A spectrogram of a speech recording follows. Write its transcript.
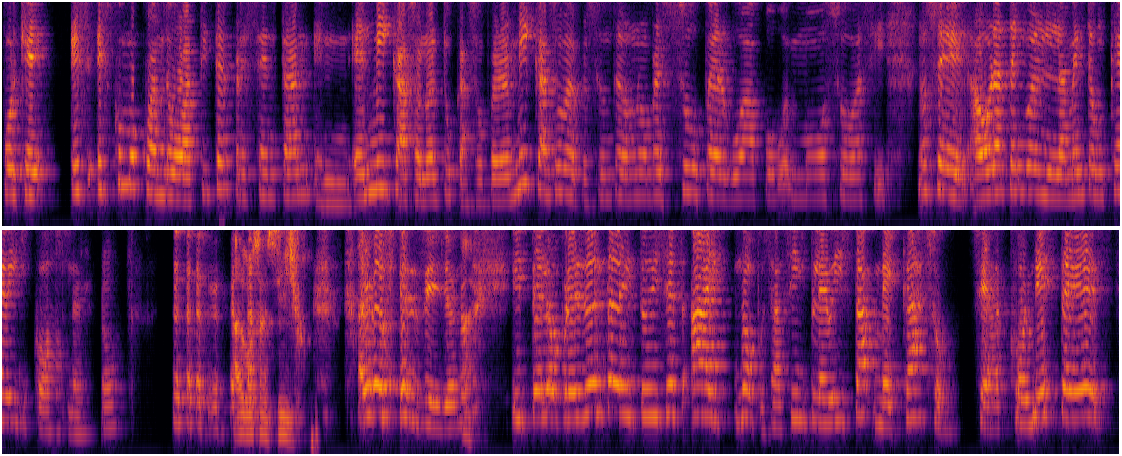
porque es, es como cuando a ti te presentan, en, en mi caso, no en tu caso, pero en mi caso me presentan un hombre súper guapo, hermoso, así. No sé, ahora tengo en la mente a un Kevin Costner, ¿no? Algo sencillo. Algo sencillo, ¿no? Y te lo presentan y tú dices, ay, no, pues a simple vista me caso, o sea, con este es.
